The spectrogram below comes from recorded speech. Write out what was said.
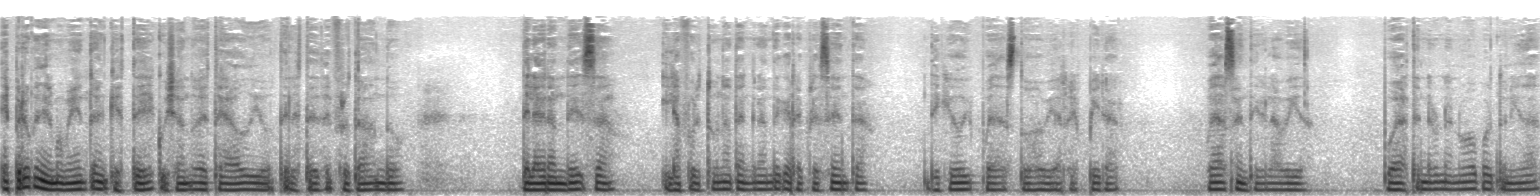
Espero que en el momento en que estés escuchando este audio te lo estés disfrutando de la grandeza y la fortuna tan grande que representa de que hoy puedas todavía respirar, puedas sentir la vida, puedas tener una nueva oportunidad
